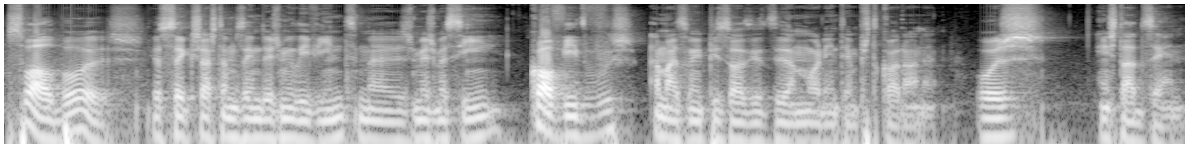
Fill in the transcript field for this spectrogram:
Pessoal, boas! Eu sei que já estamos em 2020, mas mesmo assim, convido-vos a mais um episódio de Amor em Tempos de Corona. Hoje, em estado zen.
